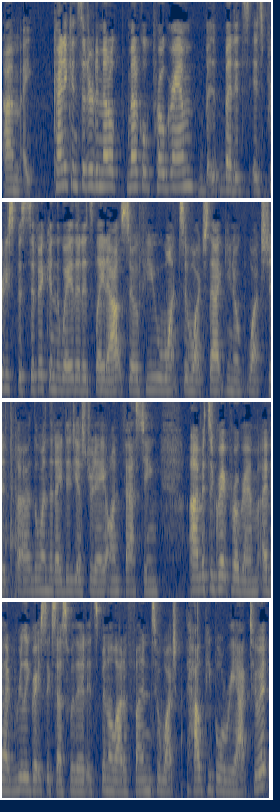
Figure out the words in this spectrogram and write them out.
um, I, kind of considered a medical medical program, but but it's it's pretty specific in the way that it's laid out. So if you want to watch that, you know, watch it uh, the one that I did yesterday on fasting. Um, it's a great program. I've had really great success with it. It's been a lot of fun to watch how people react to it.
